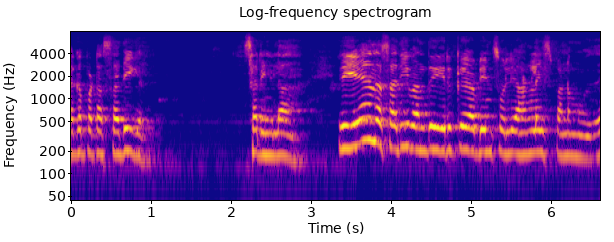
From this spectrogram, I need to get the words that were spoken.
ஏகப்பட்ட சதிகள். சரிங்களா? இது ஏன் அந்த சதி வந்து இருக்குது அப்படின்னு சொல்லி அனலைஸ் பண்ணும்போது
